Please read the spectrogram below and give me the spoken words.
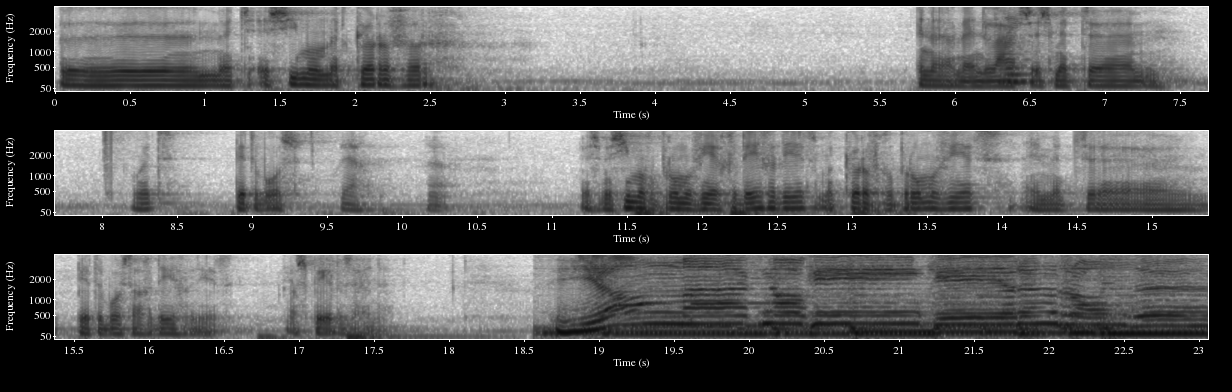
Eh, met Simon, met Curver. En, eh, en de laatste is met, ehm hoe heet Peter Bos. Ja, ja. Dus met Simon gepromoveerd, gedegradeerd. Met Curve gepromoveerd. En met eh, Peter Bos dan gedegradeerd. Als speler zijnde. Jan maakt nog een keer een ronde.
